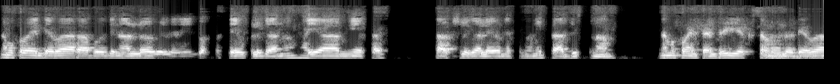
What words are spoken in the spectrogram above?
నమ్మకమైన దేవా రాబో దినాల్లో వీళ్ళని గొప్ప సేవకులుగాను అయ్యా మీ యొక్క సాక్షులుగా లేవనెత్తమని ప్రార్థిస్తున్నాం. నమ్మకమైన తండ్రి ఈ యొక్క సమయంలో దేవా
